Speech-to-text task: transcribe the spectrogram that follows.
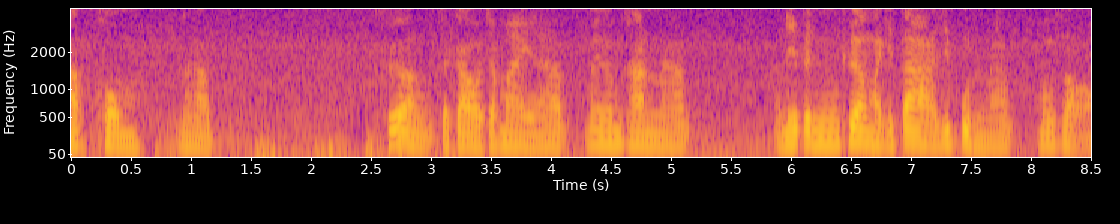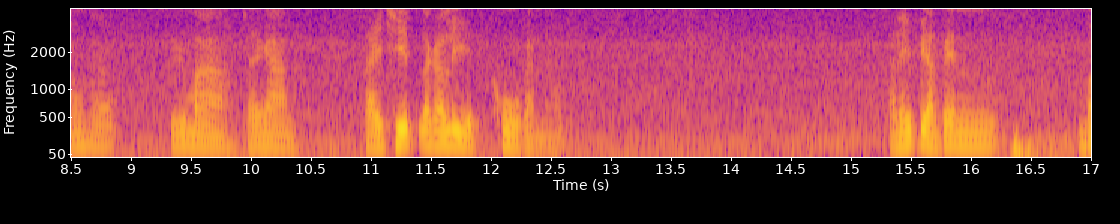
รับคมนะครับ เครื่องจะเก่าจะใหม่นะครับ ไม่สำคัญนะครับ อันนี้เป็นเครื่องมากิต้าญี่ปุ่นนะครับ มือสองนะครับ ซื้อมาใช้งานใส่ชิดแล้วก็รีดคู่กันนะครับ อันนี้เปลี่ยนเป็นใบ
